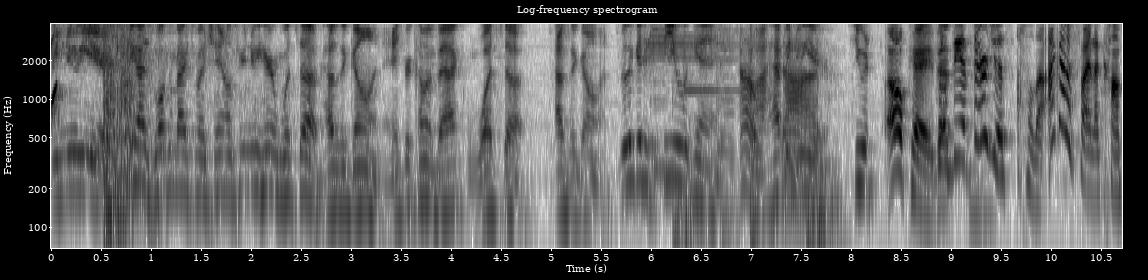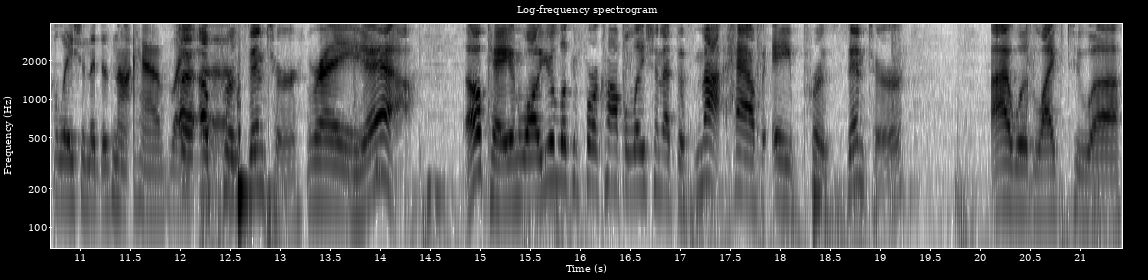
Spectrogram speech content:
Happy New Year. Hey guys, welcome back to my channel. If you're new here, what's up? How's it going? And if you're coming back, what's up? How's it going? Really good to see you again. Oh, uh, Happy God. New Year. See what Okay, So that, they, they're just hold on. I gotta find a compilation that does not have like a, a the- presenter. right. Yeah. Okay, and while you're looking for a compilation that does not have a presenter, I would like to uh,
